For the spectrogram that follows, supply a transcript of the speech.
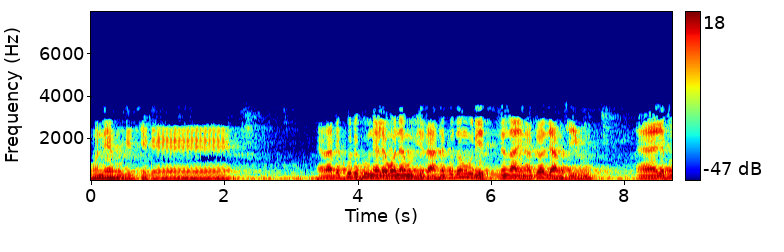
ဝန်နေမှုတွေဖြစ်တယ်အဲဒါတစ်ခုတစ်ခုနဲ့လည်းဝန်နေမှုဖြစ်တာနှစ်ခုသုံးခုတွေစဉ်းစားရင်တော့ပြောကြမရှိဘူးအဲယခု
